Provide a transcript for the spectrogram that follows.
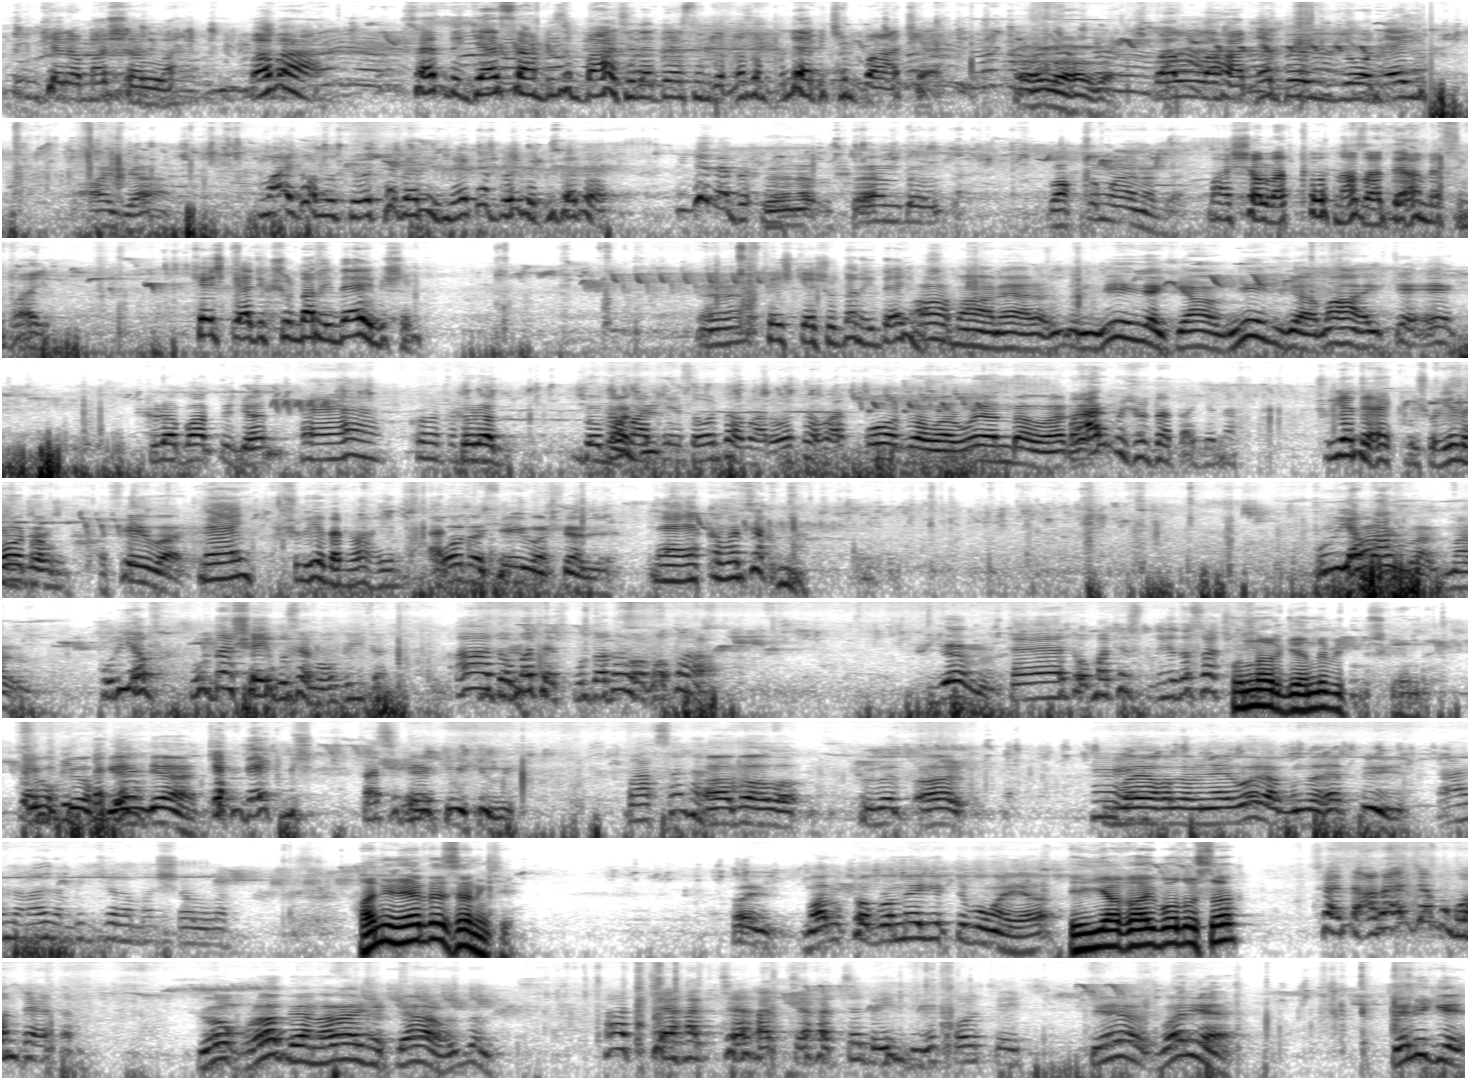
Bin kere maşallah. Baba sen de gelsen bizim bahçede dersin ki kızım bu ne biçim bahçe. Allah Allah. Vallahi ne büyüyor ne Ay ya. maydanozu öteberi ne de böyle bir de de. Bir de böyle. Anda, şu anda baktım ayağına da. Maşallah tuh nazar değmesin payı. Keşke azıcık şuradan ideymişim. He? Keşke şuradan ideymişim. Aman ya. Ne diyecek ya? Ne diyeceğim? Ha işte ek. Şura patlıcan. He gördüm. Şura domates. Domates orada var orada var. Orada var, o yanda var. Var mı şurada da yine? Şuraya ne ekmiş şuraya da bir Orada bakayım. şey var. Ne? Şuraya da bir bakayım. Orada şey var şimdi. Ne kıvırcık mı? Buraya bak. Marul var, marul. Buraya burada şey güzel olduydu. Aa domates burada da var baba. He domates buraya da saçmış. Bunlar kendi bitmiş kendi. Kendi Yok yok, bitmedi. kendi değil. Kendi ekmiş fasulye. Ekmişim. Baksana. Aa bak bak. Şurada ağır. Şuraya kadar ne var ya bunlar hep büyük. Aynen aynen bir kere maşallah. Hani nerede seninki? Hayır, marul toplamaya gitti buna ya. E ya kaybolursa? Sen de arayınca mı gönderdin? Yok la ben arayacak ya kızım. Hatice, Hatice, Hatice, Hatice değil diye soru değil. Ya var ya. Dedi ki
